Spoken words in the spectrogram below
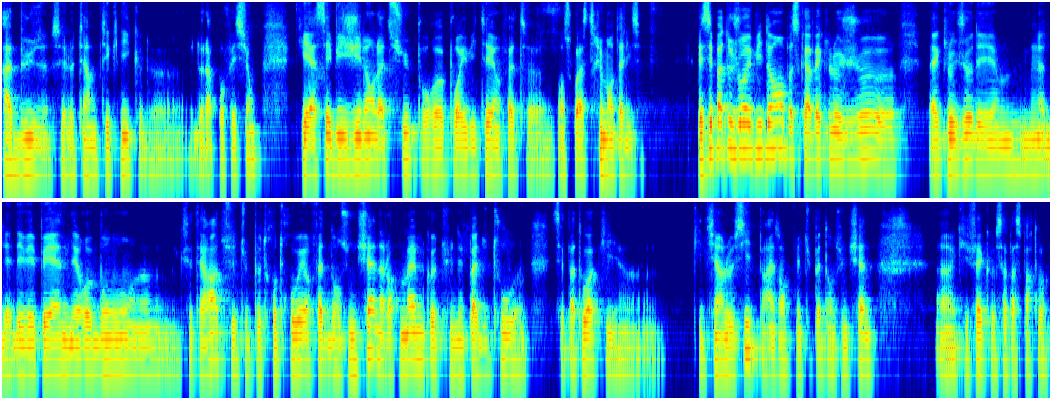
abuse, c'est le terme technique de, la profession, qui est assez vigilant là-dessus pour, pour éviter en fait qu'on soit instrumentalisé. Mais c'est pas toujours évident parce qu'avec le jeu, avec le jeu des, des, VPN, des rebonds, etc., tu, peux te retrouver en fait dans une chaîne alors même que tu n'es pas du tout, c'est pas toi qui, qui tient le site, par exemple, mais tu peux être dans une chaîne euh, qui fait que ça passe par toi.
